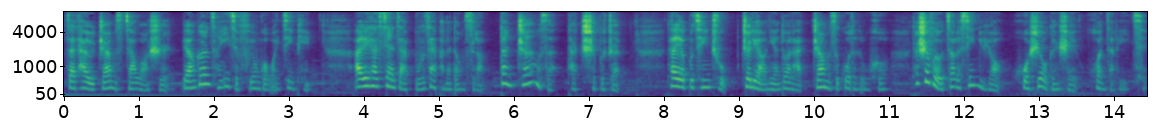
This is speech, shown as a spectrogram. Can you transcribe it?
在她与詹姆斯交往时，两个人曾一起服用过违禁品。艾丽她现在不再碰那东西了，但詹姆斯他吃不准。他也不清楚这两年多来詹姆斯过得如何，他是否有交了新女友，或是又跟谁混在了一起。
